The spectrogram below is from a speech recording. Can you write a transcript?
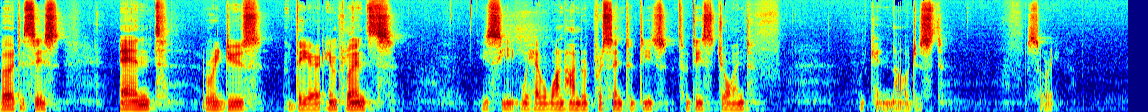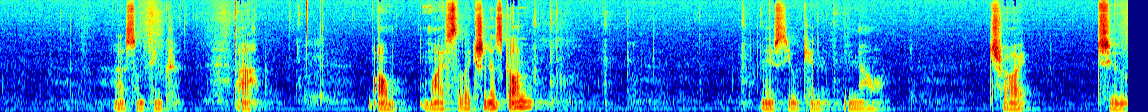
vertices and reduce their influence. You see we have 100% to this to this joint. We can now just sorry. Uh, something. Ah. Um, my selection is gone. You see we can now try to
